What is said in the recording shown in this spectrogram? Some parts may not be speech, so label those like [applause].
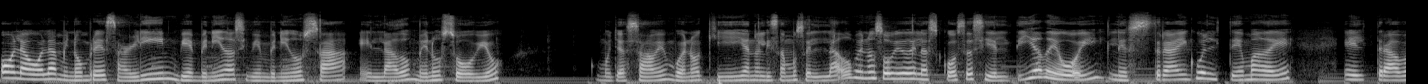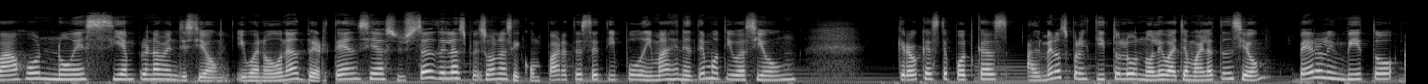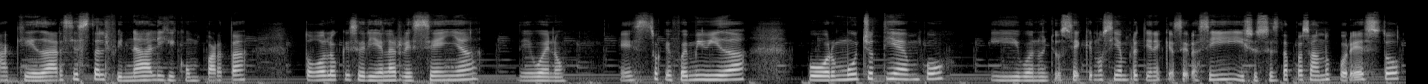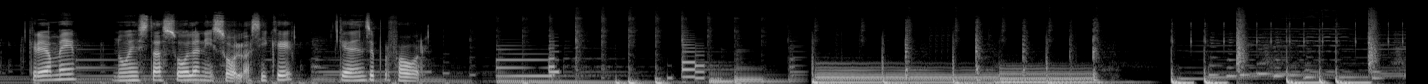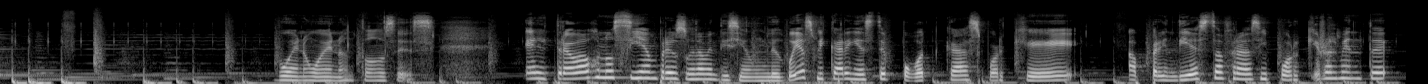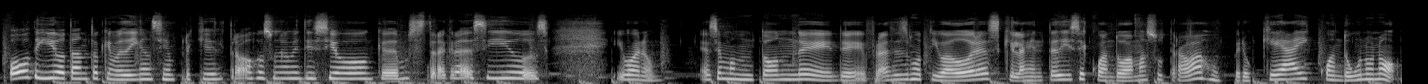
Hola, hola, mi nombre es Arlene, bienvenidas y bienvenidos a El lado menos obvio. Como ya saben, bueno, aquí analizamos el lado menos obvio de las cosas y el día de hoy les traigo el tema de el trabajo no es siempre una bendición. Y bueno, una advertencia, si usted es de las personas que comparte este tipo de imágenes de motivación, creo que este podcast, al menos por el título, no le va a llamar la atención pero lo invito a quedarse hasta el final y que comparta todo lo que sería la reseña de, bueno, esto que fue mi vida por mucho tiempo y bueno, yo sé que no siempre tiene que ser así y si usted está pasando por esto, créame, no está sola ni sola, así que quédense por favor. Bueno, bueno, entonces, el trabajo no siempre es una bendición. Les voy a explicar en este podcast por qué aprendí esta frase y por qué realmente odio tanto que me digan siempre que el trabajo es una bendición, que debemos estar agradecidos. Y bueno, ese montón de, de, frases motivadoras que la gente dice cuando ama su trabajo, pero ¿qué hay cuando uno no?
